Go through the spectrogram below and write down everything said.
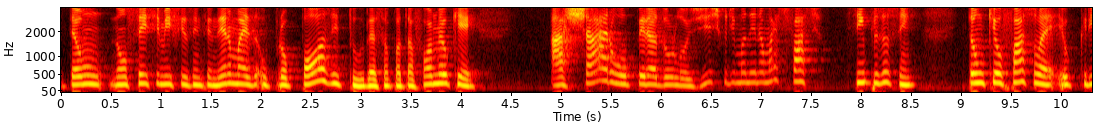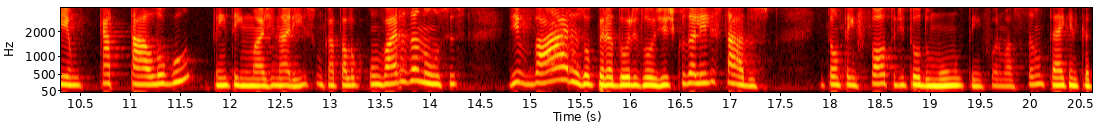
Então, não sei se me fiz entender, mas o propósito dessa plataforma é o quê? Achar o operador logístico de maneira mais fácil. Simples assim. Então, o que eu faço é, eu criei um catálogo, tentem imaginar isso, um catálogo com vários anúncios de vários operadores logísticos ali listados. Então, tem foto de todo mundo, tem informação técnica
